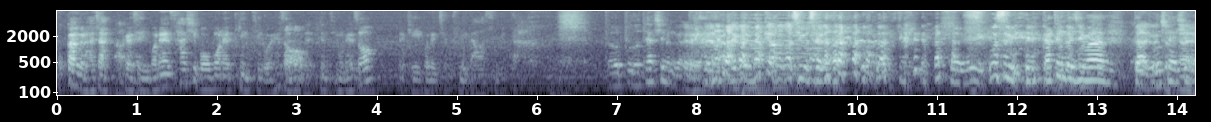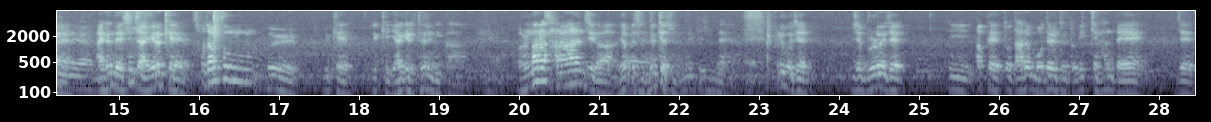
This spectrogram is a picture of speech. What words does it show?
복각을 하자. 아, 그래서 네. 이번에 45번의 프린팅으로 해서 네, 네, 프린팅을 해서 이렇게 이번에 제품이 나왔습니다. 더 뿌듯해하시는 것 네. 같아요. 느껴가지고 제가 웃음이. 같은 거지만 더 아, 그렇죠. 뿌듯해하시는 네. 거예요. 아니 근데 진짜 이렇게 소장품을 이렇게 이렇게 이야기를 들으니까 얼마나 사랑하는지가 옆에서 네. 느껴집니다. 느껴집니다. 네. 그리고 이제 이제 물론 이제 이 앞에 또 다른 모델들도 있긴 한데 이제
